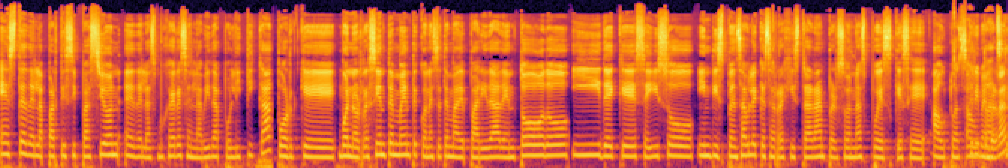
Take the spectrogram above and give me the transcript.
este de la participación eh, de las mujeres en la vida política, porque, bueno, recientemente con este tema de paridad en todo y de que se hizo indispensable que se registraran personas pues que se autoascriben, ¿verdad?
